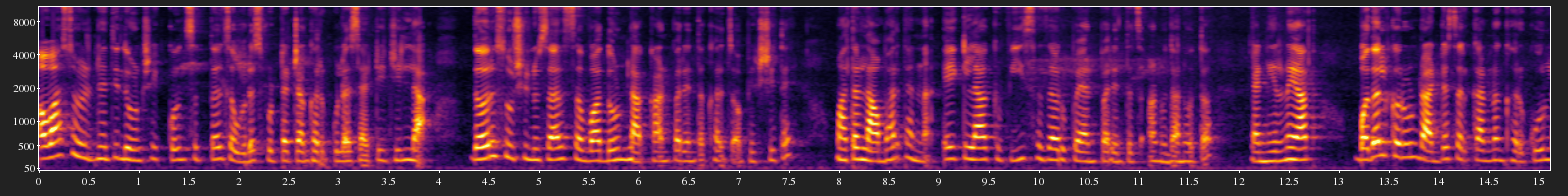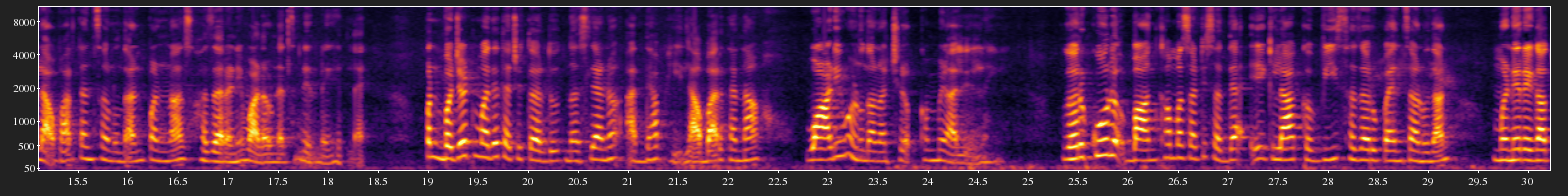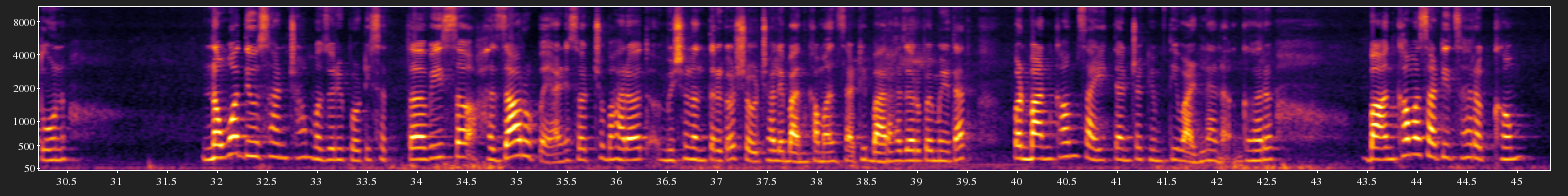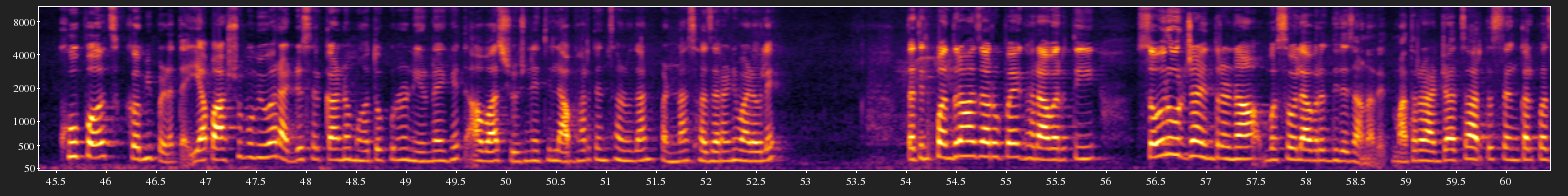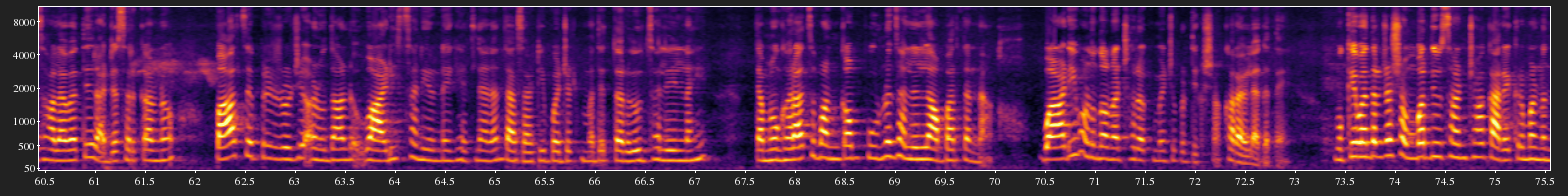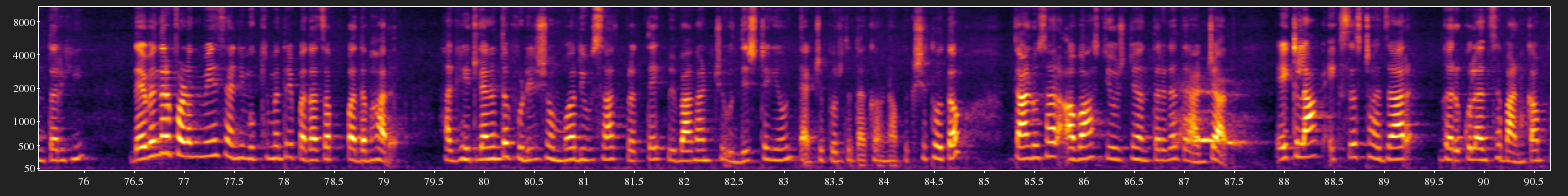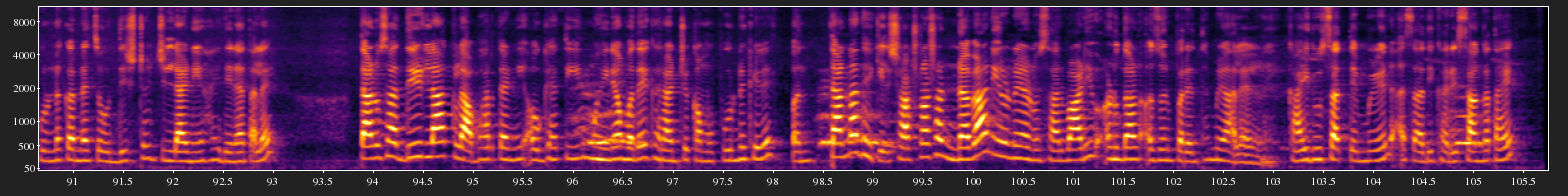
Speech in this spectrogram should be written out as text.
आवास योजनेतील दोनशे एकोणसत्तर चौरस फुटाच्या घरकुलासाठी जिल्हा दर सूचीनुसार सव्वा दोन लाखांपर्यंत खर्च अपेक्षित आहे. मात्र लाभार्थ्यांना एक लाख वीस हजार रुपयांपर्यंतच अनुदान होतं. या निर्णयात बदल करून राज्य सरकारनं घरकुल लाभार्थ्यांचं अनुदान पन्नास हजारांनी वाढवण्याचा निर्णय घेतला आहे पण बजेटमध्ये त्याची तरतूद नसल्यानं अद्यापही लाभार्थ्यांना वाढीव अनुदानाची रक्कम मिळालेली नाही. घरकुल बांधकामासाठी सध्या एक लाख वीस हजार रुपयांचं अनुदान मनरेगातून नव्वद दिवसांच्या मजुरीपोटी सत्तावीस हजार रुपये आणि स्वच्छ भारत मिशन अंतर्गत शौचालय बांधकामांसाठी बारा हजार रुपये मिळतात. पण बांधकाम साहित्यांच्या किमती वाढल्यानं घर बांधकामासाठीचा रक्कम खूपच कमी पडत आहे. या पार्श्वभूमीवर राज्य सरकारनं महत्त्वपूर्ण निर्णय घेत आवास योजनेतील लाभार्थ्यांचं अनुदान पन्नास हजारांनी वाढवले. त्यातील पंधरा हजार रुपये घरावरती सौर ऊर्जा यंत्रणा बसवल्यावरच दिले जाणार आहेत. मात्र राज्याचा अर्थसंकल्प झाल्यावरती राज्य सरकारनं पाच एप्रिल रोजी अनुदान वाढीचा निर्णय घेतल्यानं त्यासाठी बजेटमध्ये तरतूद झालेली नाही. त्यामुळे घराचं बांधकाम पूर्ण झालेल्या लाभार्थ्यांना वाढीव अनुदानाच्या रकमेची प्रतीक्षा करावी लागत आहे. मुख्यमंत्र्यांच्या शंभर दिवसांच्या कार्यक्रमानंतरही देवेंद्र फडणवीस यांनी मुख्यमंत्री पदाचा पदभार हा घेतल्यानंतर पुढील शंभर दिवसात प्रत्येक विभागांची उद्दिष्टे घेऊन त्याची पूर्तता करणं अपेक्षित होतं. त्यानुसार आवास योजनेअंतर्गत राज्यात एक लाख एकसष्ट हजार घरकुलांचं बांधकाम पूर्ण करण्याचं उद्दिष्ट जिल्हानिहाय देण्यात आलं आहे त्यानुसार दीड लाख लाभार्थ्यांनी अवघ्या तीन महिन्यामध्ये घरांचे कामं पूर्ण केले पण त्यांना देखील शासनाच्या नव्या निर्णयानुसार वाढीव अनुदान अजूनपर्यंत मिळालेलं नाही. काही दिवसात ते मिळेल असं अधिकारी सांगत आहेत.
